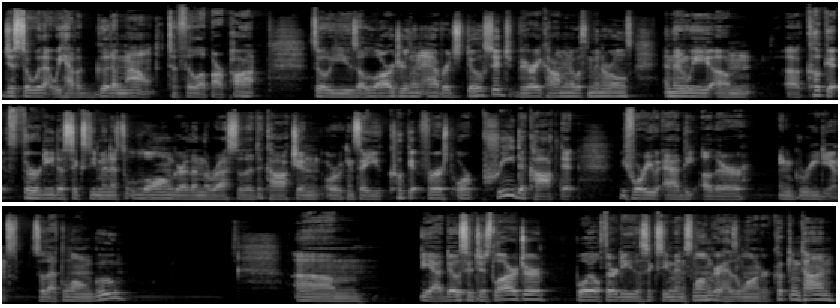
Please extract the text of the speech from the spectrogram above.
just so that we have a good amount to fill up our pot. So we use a larger than average dosage, very common with minerals, and then we um, uh, cook it 30 to 60 minutes longer than the rest of the decoction, or we can say you cook it first or pre-decoct it before you add the other ingredients. So that's longu. Um, yeah, dosage is larger. Boil 30 to 60 minutes longer. Has a longer cooking time.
